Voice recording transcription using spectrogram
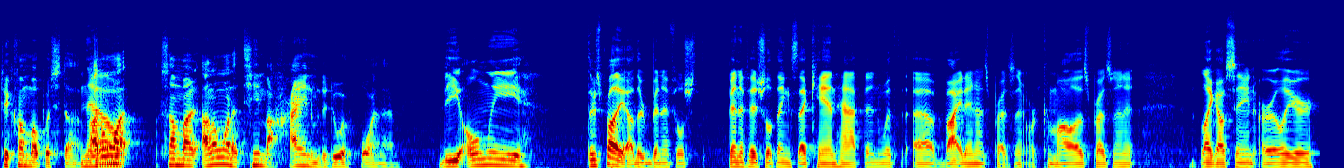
to come up with stuff. I don't want somebody. I don't want a team behind them to do it for them. The only there's probably other beneficial beneficial things that can happen with uh, Biden as president or Kamala as president. Like I was saying earlier,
